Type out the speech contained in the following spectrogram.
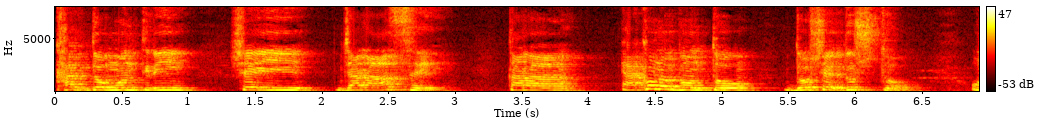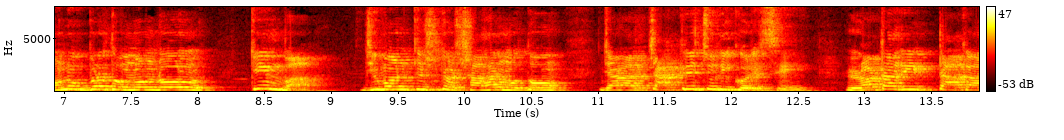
খাদ্যমন্ত্রী সেই যারা আছে, তারা এখনও পর্যন্ত দোষে দুষ্ট। অনুব্রত মণ্ডল কিংবা জীবন কৃষ্ণ সাহার মতো যারা চাকরি চুরি করেছে, লটারির টাকা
